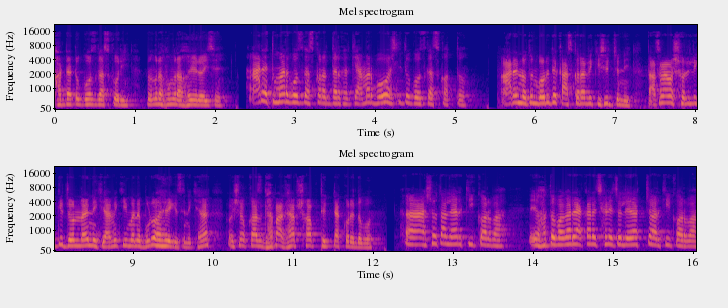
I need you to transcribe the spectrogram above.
ঘরটা একটু গোছ গাছ করি, নোংরা ফোংরা হয়ে রয়েছে। আরে, তোমার গোছ গাছ করার দরকার কি? আমার বউ আসলি তো গোছ গাছ করতো। আরে নতুন বড়িতে কাজ করাবি কিসের জন্য? তাছাড়া আমার শরীরে কি জোর নাই নাকি? আমি কি মানে বুড়ো হয়ে গেছি নাকি হ্যাঁ? ওইসব কাজ ঘাপা ঘাপ সব ঠিকঠাক করে দেবো। হ্যাঁ আসো তাহলে আর কি করবা? এই হতবাগারে একারে ছেড়ে চলে যাচ্ছ আর কি করবা?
